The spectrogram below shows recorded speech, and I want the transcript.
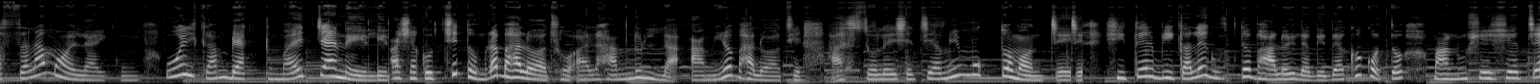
আসসালামু আলাইকুম welcome back to my channel আশা করছি তোমরা ভালো আছো। আলহামদুলিল্লাহ, আমিও ভালো আছি। আজ চলে এসেছি আমি মুক্ত মঞ্চে। শীতের বিকালে ঘুরতে ভালোই লাগে। দেখো কত মানুষ এসেছে।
